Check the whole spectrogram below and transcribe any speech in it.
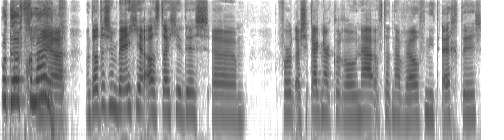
wat heeft gelijk. Ja, want dat is een beetje als dat je dus... ehm, voor, als je kijkt naar corona, of dat nou wel of niet echt is...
